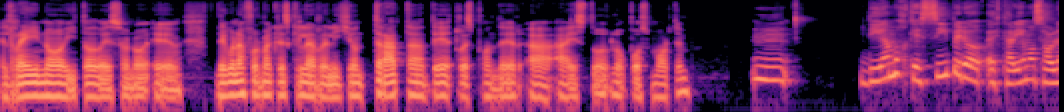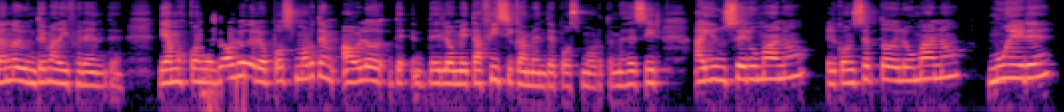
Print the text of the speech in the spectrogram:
reino y todo eso, ¿no? Eh, ¿De alguna forma crees que la religión trata de responder a, esto, lo post-mortem? Mm, Digamos que sí, pero estaríamos hablando de un tema diferente. Digamos, cuando yo hablo de lo post-mortem, hablo de, lo metafísicamente post-mortem. Es decir, hay un ser humano, el concepto de lo humano muere,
